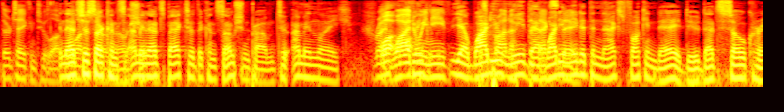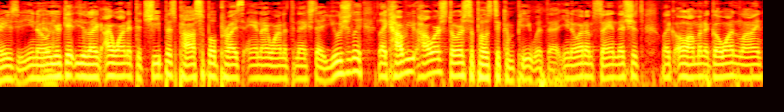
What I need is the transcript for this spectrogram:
They're taking too long. and We that's wanna just our. start our Cons- own I mean, shit. that's back to the consumption problem too. I mean, like. Right. well, why well, do we need? Yeah, why this do you need that? Why do you day? need it the next fucking day, dude? That's so crazy. You know, you're get you're like, I want it the cheapest possible price, and I want it the next day. Usually, like how are you how are stores supposed to compete with that? You know what I'm saying? That shit's like, oh, I'm gonna go online,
